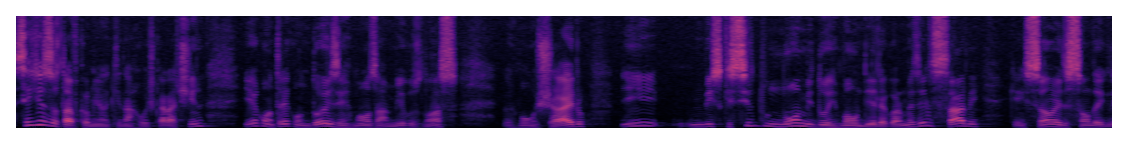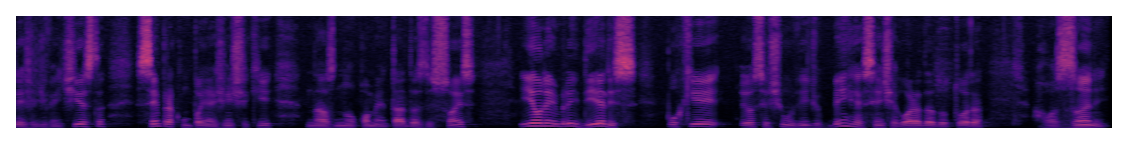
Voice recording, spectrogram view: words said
Esses dias eu estava caminhando aqui na rua de Caratinga e encontrei com dois irmãos amigos nossos irmão Jairo, e me esqueci do nome do irmão dele agora, mas eles sabem quem são, eles são da Igreja Adventista, sempre acompanha a gente aqui nas, no comentário das lições, e eu lembrei deles porque eu assisti um vídeo bem recente agora da doutora Rosane,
